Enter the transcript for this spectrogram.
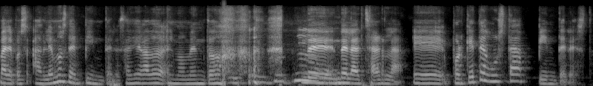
Vale, pues hablemos de Pinterest. Ha llegado el momento de, la charla. Eh, ¿Por qué te gusta Pinterest?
